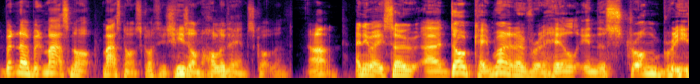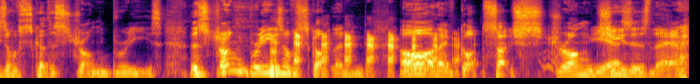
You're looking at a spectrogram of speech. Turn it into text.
But no, but Matt's not. Matt's not Scottish. He's on holiday in Scotland. Oh, Anyway, so uh, dog came running over a hill in the strong breeze of Sc- the strong breeze, the strong breeze of Scotland. Oh, they've got such strong Yes. cheeses there.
